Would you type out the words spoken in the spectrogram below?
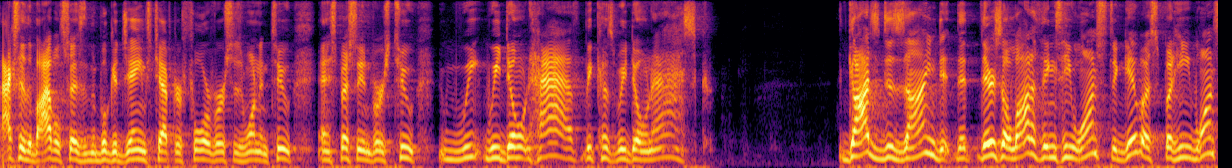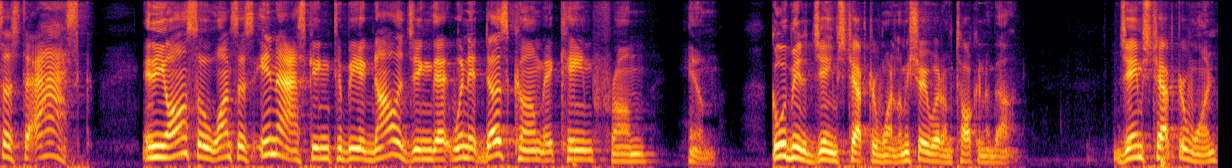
Actually, the Bible says in the book of James, chapter 4, verses 1 and 2, and especially in verse 2, we, we don't have because we don't ask. God's designed it that there's a lot of things He wants to give us, but He wants us to ask. And He also wants us in asking to be acknowledging that when it does come, it came from Him. Go with me to James chapter 1. Let me show you what I'm talking about. James chapter 1.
